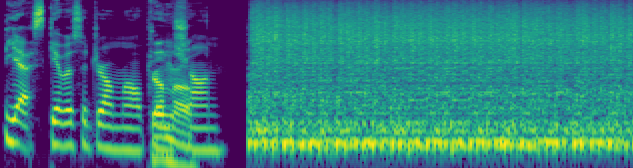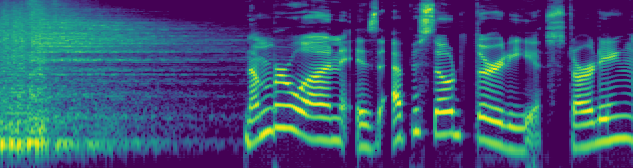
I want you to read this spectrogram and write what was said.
Yes, give us a drum roll, please, Drum roll. Sean. Number one is episode 30, starting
